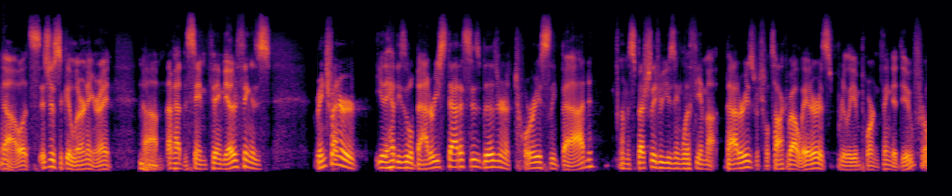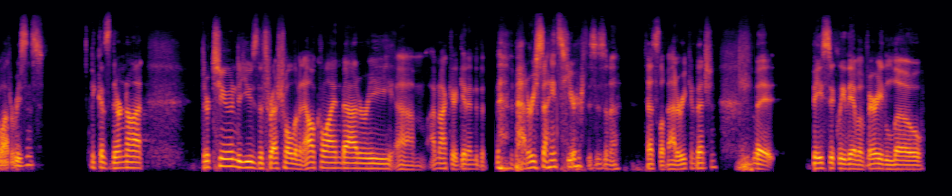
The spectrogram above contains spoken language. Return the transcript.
No, well, it's it's just a good learning, right? Mhm. Um, I've had the same thing. The other thing is, rangefinder. You know, they have these little battery statuses, but those are notoriously bad. Um, especially if you're using lithium uh, batteries, which we'll talk about later. It's a really important thing to do for a lot of reasons, because they're not. They're tuned to use the threshold of an alkaline battery. Um, I'm not going to get into the, the battery science here. This isn't a Tesla battery convention, but basically they have a very low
